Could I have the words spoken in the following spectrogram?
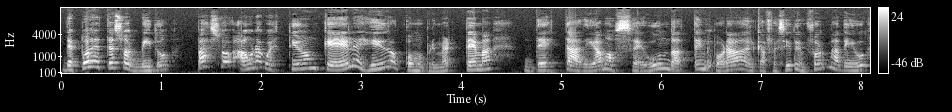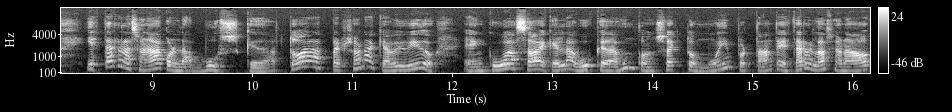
Después de este sorbito, paso a una cuestión que he elegido como primer tema de esta, digamos, segunda temporada del cafecito informativo y está relacionada con la búsqueda. Toda la persona que ha vivido en Cuba sabe que la búsqueda es un concepto muy importante y está relacionado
